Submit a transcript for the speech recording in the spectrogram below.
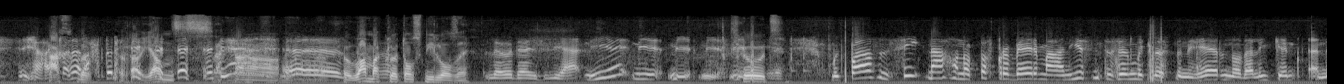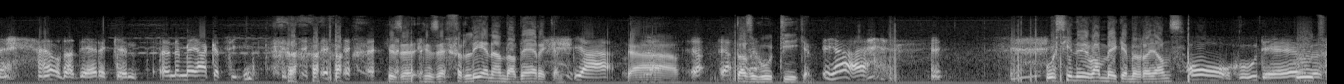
ja, ik Ach, ben erachter. mevrouw Jans. Ah, Eh, ons niet los, hè. Hallo, dat is Julia. Nee, nee, nee, nee. Is goed. Moet Pasen zien, nou gaan ik toch proberen maar aan eerste te zijn met lusten heren, naar dat lieken en eh, dat derken. En dan ga ik het zien. Je bent, bent verlenen aan dat derken. ja, Ja, ja, ja, dat is een goed teken. Ja. Hoe is het hier in Wanbeek, mevrouw Jans? Oh, goed hè. Goed.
